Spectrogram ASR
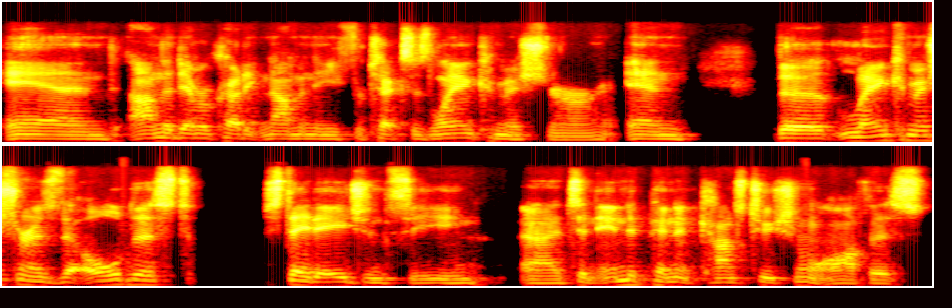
and I'm the Democratic nominee for Texas Land Commissioner. And the Land Commissioner is the oldest state agency. Uh, it's an independent constitutional office.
